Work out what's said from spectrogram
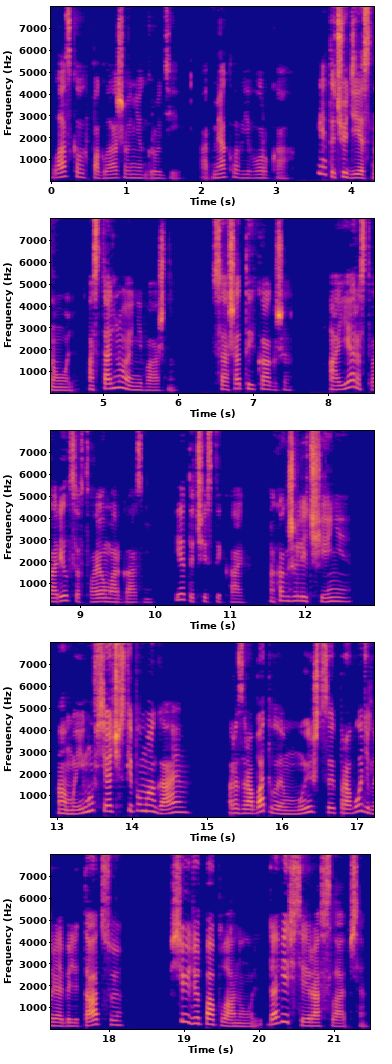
ласковых поглаживаниях груди, обмякла в его руках. Это чудесно, Оль. Остальное неважно. Саша, а ты как же? А я растворился в твоем оргазме. И это чистый кайф. А как же лечение? А мы ему всячески помогаем. Разрабатываем мышцы, проводим реабилитацию. Все идет по плану, Оль. Доверься и расслабься.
